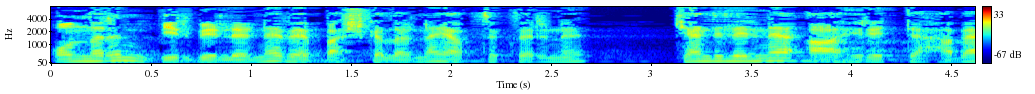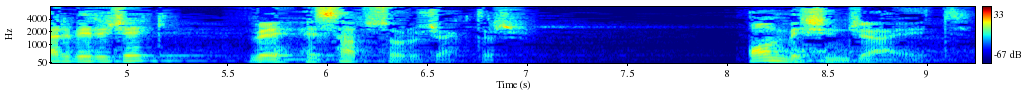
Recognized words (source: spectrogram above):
onların birbirlerine ve başkalarına yaptıklarını kendilerine ahirette haber verecek ve hesap soracaktır. 15. Ayet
